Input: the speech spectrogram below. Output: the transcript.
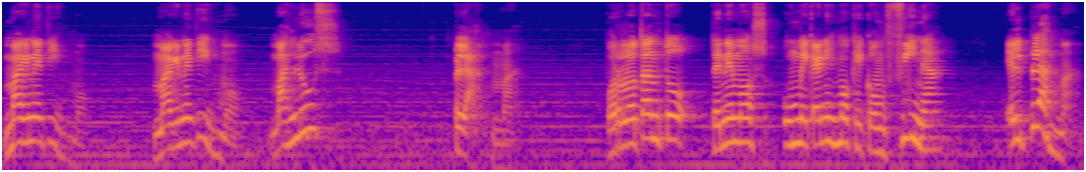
magnetismo. Magnetismo más luz, plasma. Por lo tanto, tenemos un mecanismo que confina el plasma.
